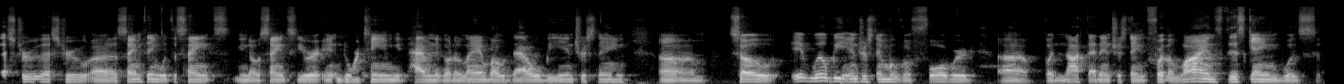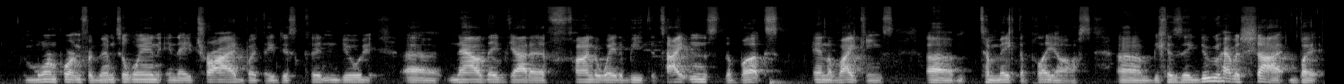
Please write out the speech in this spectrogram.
That's true. That's true. Uh, same thing with the Saints. You know, Saints, you're an indoor team having to go to Lambeau. That will be interesting. Um, so it will be interesting moving forward, uh, but not that interesting for the Lions. This game was more important for them to win, and they tried, but they just couldn't do it. Uh, now they've got to find a way to beat the Titans, the Bucks, and the Vikings um, to make the playoffs um, because they do have a shot, but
